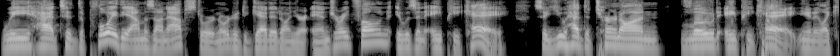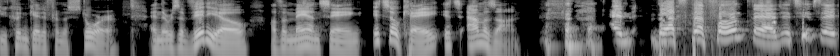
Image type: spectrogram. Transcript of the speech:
we had to deploy the Amazon App Store in order to get it on your Android phone. It was an APK. So you had to turn on load APK, you know, like you couldn't get it from the store. And there was a video of a man saying, It's okay, it's Amazon. and that's the phone badge. It's him saying,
